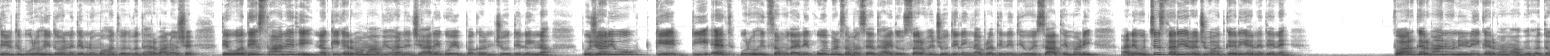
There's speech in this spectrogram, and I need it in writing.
તીર્થ પુરોહિતો અને તેમનું મહત્વ વધારવાનો છે. તેવું અધિક સ્થાનેથી નક્કી કરવામાં આવ્યું અને જ્યારે કોઈ પકન જ્યોતિર્લિંગના પૂજારીઓ કે ટીએથ પુરોહિત સમુદાયને કોઈ પણ સમસ્યા થાય તો સર્વ જ્યોતિર્લિંગના પ્રતિનિધિઓએ સાથે મળી અને ઉચ્ચ સ્તરીય રજૂઆત કરી અને તેને ફર કરવાનો નિર્ણય કરવામાં આવ્યો હતો.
